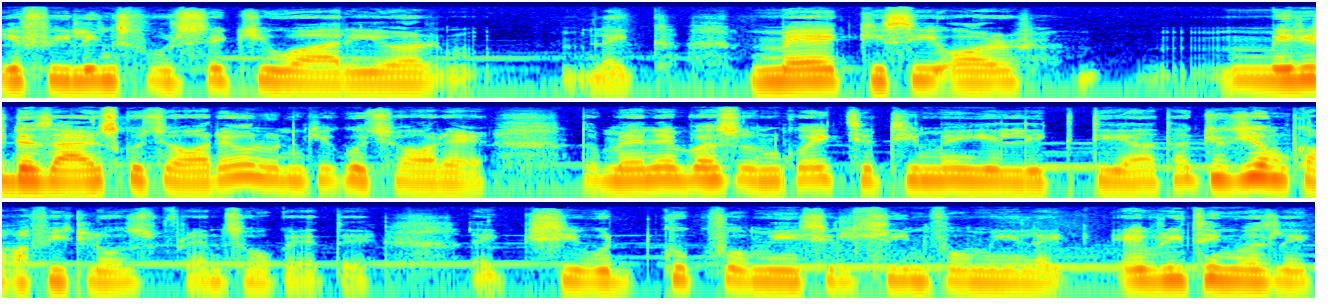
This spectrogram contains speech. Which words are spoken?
ये फीलिंग्स फुर से क्यों आ रही है और लाइक मैं किसी और, मेरी डिज़ायर्स कुछ और हैं और उनकी कुछ और हैं। तो मैंने बस उनको एक चिट्ठी में ये लिख दिया था, क्योंकि हम काफ़ी क्लोज फ्रेंड्स हो गए थे। Like she would cook for me she clean for me like everything was like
